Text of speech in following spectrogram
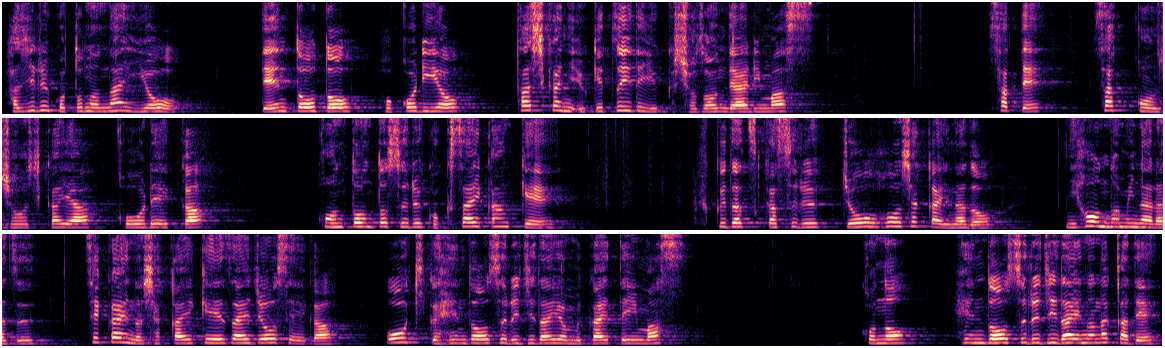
恥じることのないよう伝統と誇りを確かに受け継いでいく所存であります。さて昨今少子化や高齢化混沌とする国際関係複雑化する情報社会など日本のみならず世界の社会経済情勢が大きく変動する時代を迎えています。この変動する時代の中で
